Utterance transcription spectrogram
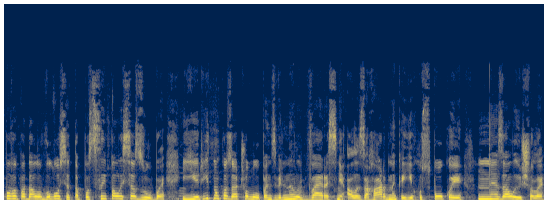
повипадало волосся та посипалися зуби. Її рідну козачу Лопань звільнили в вересні, але загарбники їх у спокої не залишили.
